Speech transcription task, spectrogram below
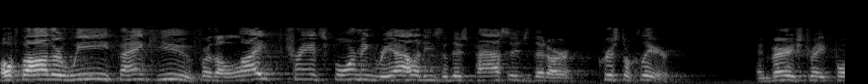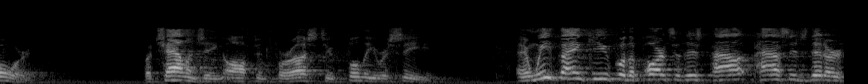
Oh, Father, we thank you for the life transforming realities of this passage that are crystal clear and very straightforward, but challenging often for us to fully receive. And we thank you for the parts of this passage that are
